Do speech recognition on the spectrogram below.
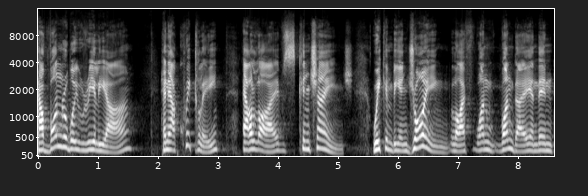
how vulnerable we really are, and how quickly our lives can change. We can be enjoying life one, one day, and then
